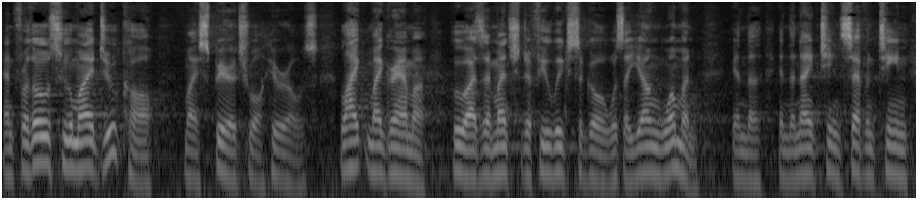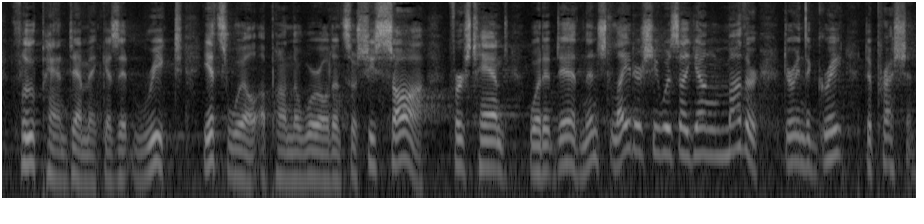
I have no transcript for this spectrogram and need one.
And for those whom I do call my spiritual heroes, like my grandma, who, as I mentioned a few weeks ago, was a young woman in the, in the 1917 flu pandemic as it wreaked its will upon the world. And so she saw firsthand what it did. And then later she was a young mother during the Great Depression.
